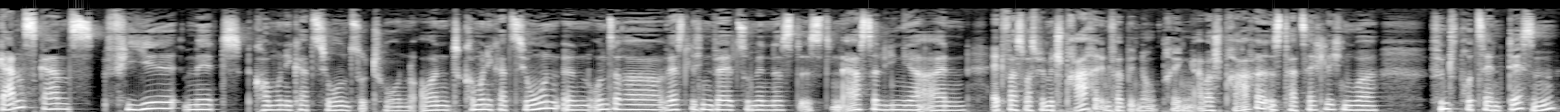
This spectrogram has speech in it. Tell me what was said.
ganz, ganz viel mit Kommunikation zu tun. Und Kommunikation in unserer westlichen Welt zumindest ist in erster Linie ein etwas, was wir mit Sprache in Verbindung bringen. Aber Sprache ist tatsächlich nur fünf Prozent dessen,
